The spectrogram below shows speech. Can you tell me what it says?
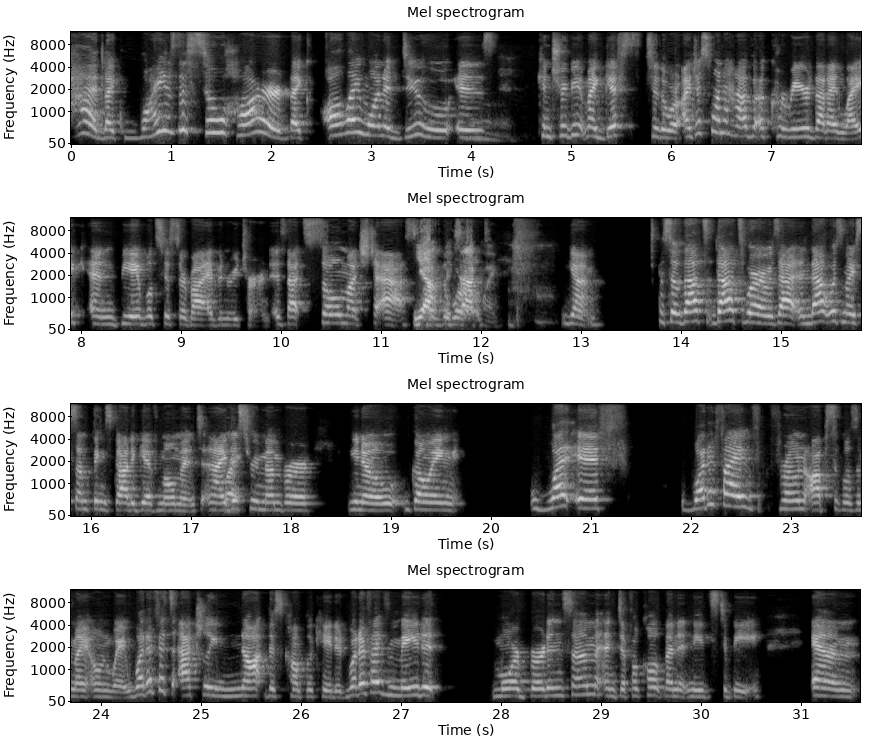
God, like, why is this so hard? Like, all I want to do is mm. Contribute my gifts to the world. I just want to have a career that I like and be able to survive in return. Is that so much to ask yeah, of the exactly. world? Yeah. So that's that's where I was at, and that was my something's got to give moment. And I right. just remember, you know, going, what if what if I've thrown obstacles in my own way? What if it's actually not this complicated? What if I've made it more burdensome and difficult than it needs to be? And uh,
